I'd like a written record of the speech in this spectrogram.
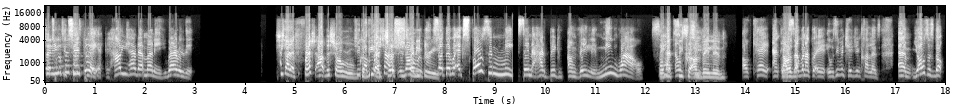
The Jenny, you got a 22 personalized plate. plate. How you have that money? Where is it? She got it fresh out the showroom She because got we are fresh out the just in showroom. 23. So they were exposing me, saying I had big unveiling. Meanwhile, they had else secret too. unveiling. Okay, and That was inside a- when I got it, it was even changing colors. Um, yours is not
